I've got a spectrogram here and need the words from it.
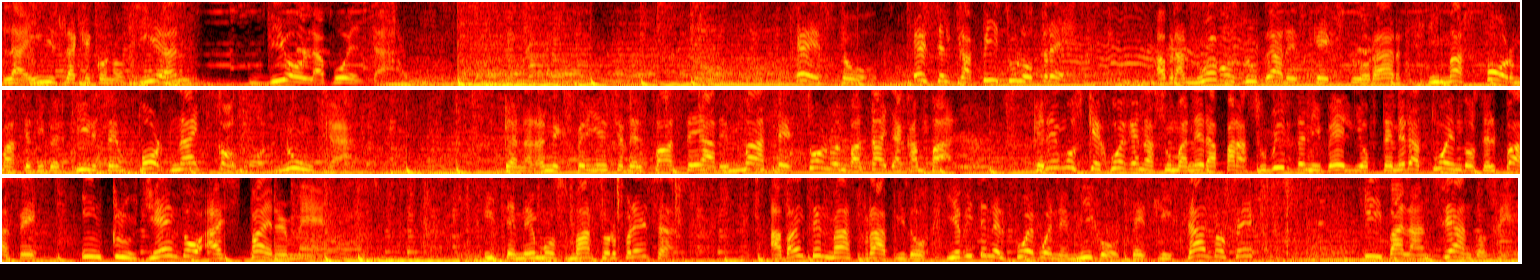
La isla que conocían dio la vuelta. Esto es el capítulo 3. Habrá nuevos lugares que explorar y más formas de divertirse en Fortnite como nunca. Ganarán experiencia del pase además de solo en batalla campal. Queremos que jueguen a su manera para subir de nivel y obtener atuendos del pase, incluyendo a Spider-Man. Y tenemos más sorpresas. Avancen más rápido y eviten el fuego enemigo deslizándose y balanceándose.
